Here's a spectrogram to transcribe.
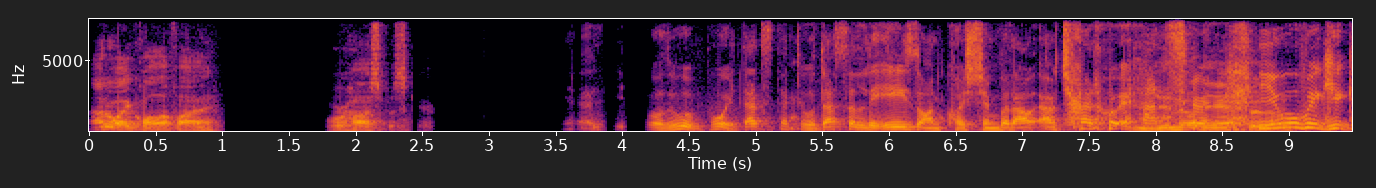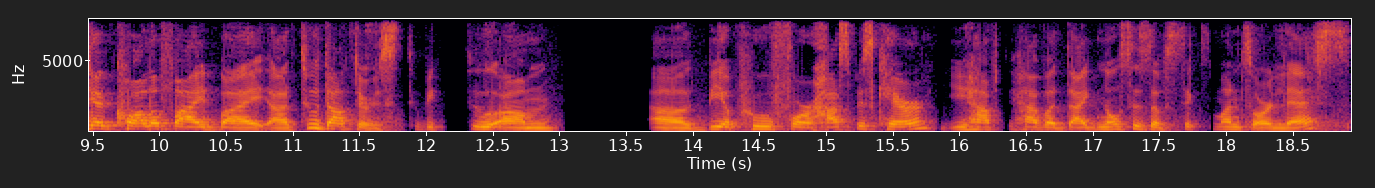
how do I qualify for hospice care? Oh, boy, that's technical. That's a liaison question, but I'll, I'll try to answer. You know the answer. You will get qualified by uh, two doctors to be to um, uh, be approved for hospice care. You have to have a diagnosis of six months or less.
